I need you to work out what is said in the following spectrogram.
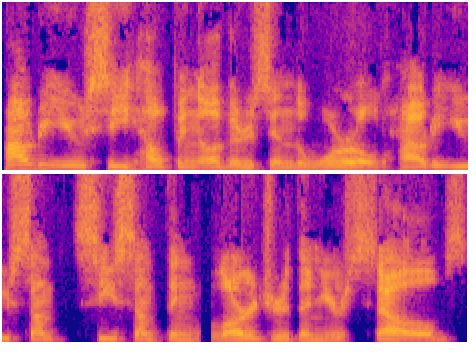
How do you see helping others in the world? How do you some, see something larger than yourselves?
